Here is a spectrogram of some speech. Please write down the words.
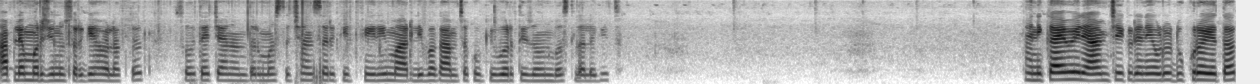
आपल्या मर्जीनुसार घ्यावं लागतात. सो त्याच्यानंतर मस्त छान सर्किट फेरी मारली बघा आमचा कुकीवरती जाऊन बसला लगेच. आणि काय होईल आमच्या इकडे एवढे डुकरं येतात.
